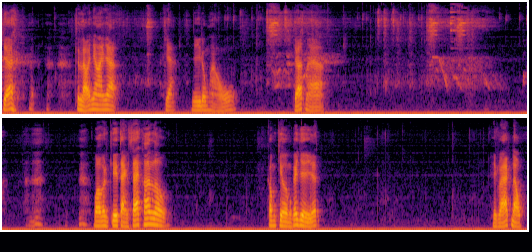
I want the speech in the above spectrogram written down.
chết xin lỗi nhoi nha. Dạ nhi đông hậu. Chết nè. Qua bên kia tàn sát hết luôn. Không chừa một cái gì hết. Thiệt là ác độc.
